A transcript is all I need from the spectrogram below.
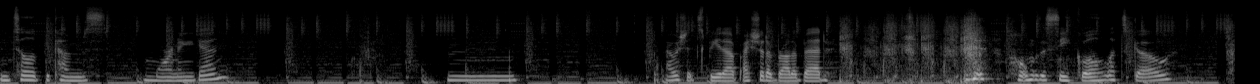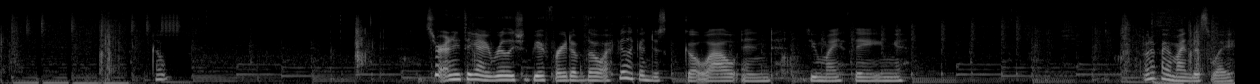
until it becomes morning again. Hmm. I wish it'd speed up. I should have brought a bed. Home the sequel. Let's go. Oh. Is there anything I really should be afraid of though? I feel like I can just go out and do my thing. What if I mine this way?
